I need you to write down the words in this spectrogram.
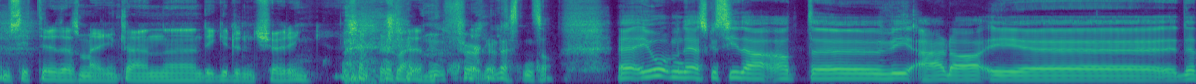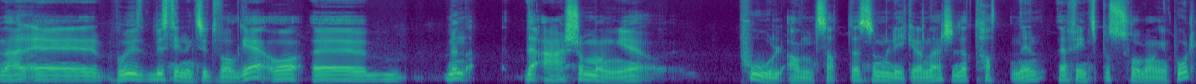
Du sitter i det som egentlig er en uh, digg rundkjøring. Kjempesvær en. Føler nesten sånn. Eh, jo, men det jeg skulle si da, at uh, vi er da i uh, Den er uh, på bestillingsutvalget, og, men det er så mange polansatte som liker den der, så de har tatt den inn. Den fins på så mange pol.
